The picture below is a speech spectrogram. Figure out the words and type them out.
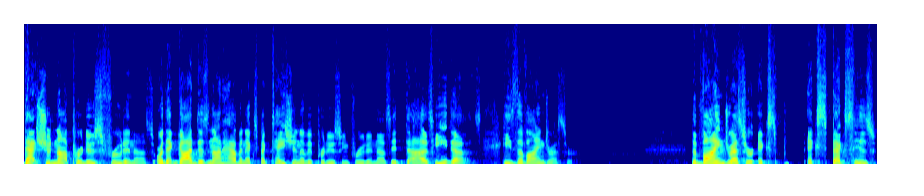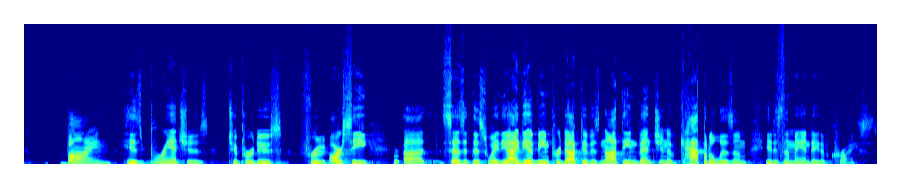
that should not produce fruit in us, or that God does not have an expectation of it producing fruit in us. It does. He does. He's the vine dresser. The vine dresser ex- expects his vine, his branches, to produce fruit. R.C. Uh, says it this way The idea of being productive is not the invention of capitalism, it is the mandate of Christ.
